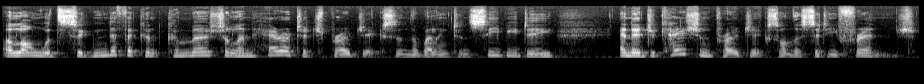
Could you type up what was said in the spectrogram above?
along with significant commercial and heritage projects in the Wellington CBD and education projects on the city fringe.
